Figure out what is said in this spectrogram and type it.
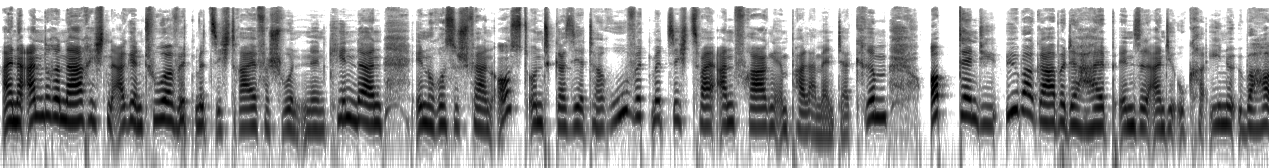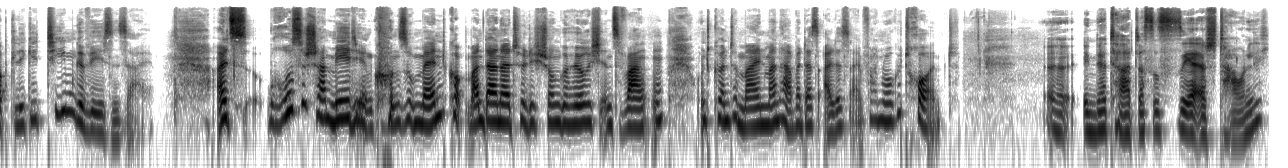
Eine andere Nachrichtenagentur widmet sich drei verschwundenen Kindern in russisch Fernost und Gazeta Ru widmet sich zwei Anfragen im Parlament der Krim, ob denn die Übergabe der Halbinsel an die Ukraine überhaupt legitim gewesen sei. Als russischer Medienkonsument kommt man da natürlich schon gehörig ins Wanken und könnte meinen, man habe das alles einfach nur geträumt. Äh, in der Tat, das ist sehr erstaunlich.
